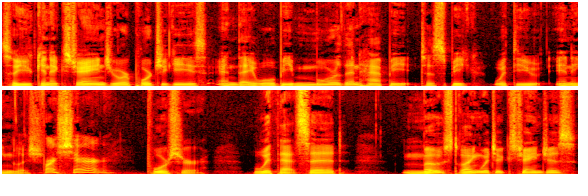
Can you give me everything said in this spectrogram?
So, you can exchange your Portuguese, and they will be more than happy to speak with you in English For sure. for sure. With that said, most language exchanges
